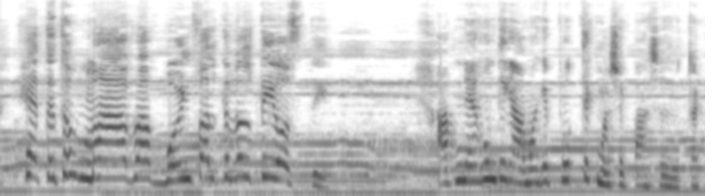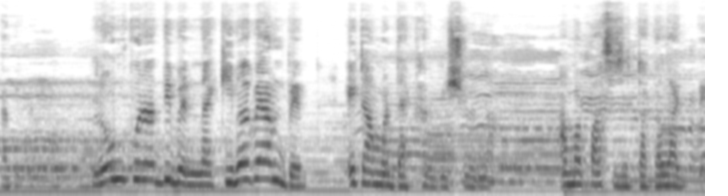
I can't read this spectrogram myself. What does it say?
হাতে তো মা বাপ বোন পালতে পালতেই অস্থির। আপনি এখন থেকে আমাকে প্রত্যেক মাসে পাঁচ হাজার টাকা দিবেন। লোন করে দিবেন না কীভাবে আনবেন? এটা আমার দেখার বিষয় না। আমার পাঁচ হাজার টাকা লাগবে।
